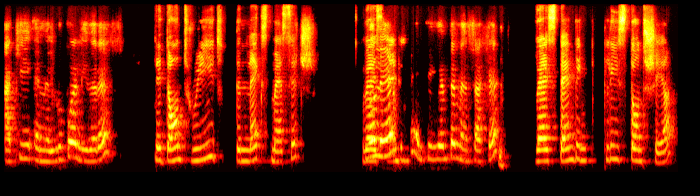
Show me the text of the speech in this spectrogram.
aquí en el grupo de líderes, they don't read the next message no where, leen standing, el siguiente mensaje, where standing, please don't share.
